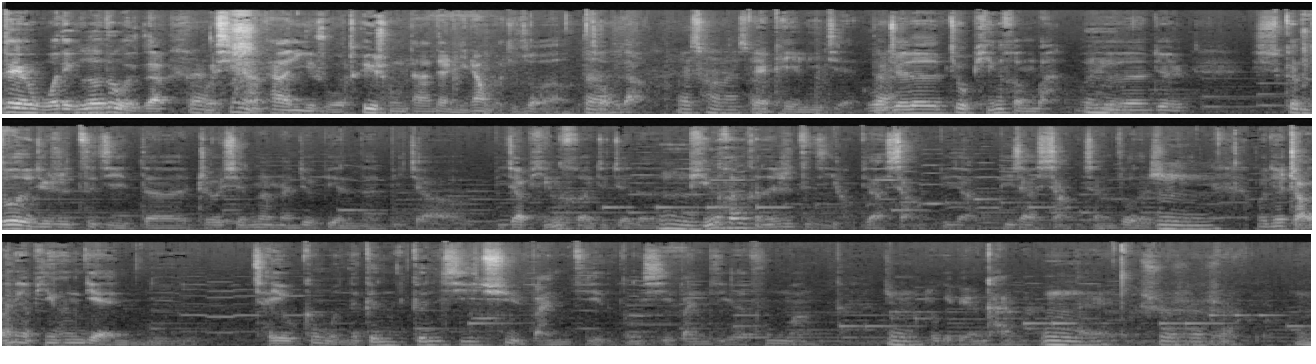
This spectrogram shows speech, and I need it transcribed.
对我得饿肚子对。我欣赏他的艺术，我推崇他，但是你让我去做，我做不到。没错没错这也。可以理解。我觉得就平衡吧，我嗯觉得就是更多的就是自己的哲学慢慢就变得比较比较平和，就觉得嗯平衡可能是自己比较想比较比较想想做的事情。嗯我觉得找到那个平衡点，你才有更稳的根根基去把你自己的东西，把你自己的锋芒，就露给别人看嘛。嗯是是是，嗯，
